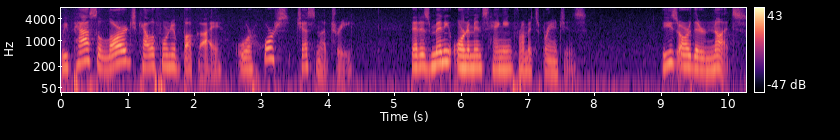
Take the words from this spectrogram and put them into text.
We pass a large California buckeye, or horse chestnut tree, that has many ornaments hanging from its branches. These are their nuts,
